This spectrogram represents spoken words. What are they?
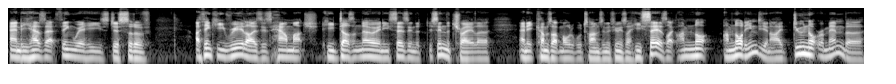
And he has that thing where he's just sort of, I think he realizes how much he doesn't know, and he says in the it's in the trailer, and it comes up multiple times in the film. He's like he says like I'm not I'm not Indian. I do not remember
